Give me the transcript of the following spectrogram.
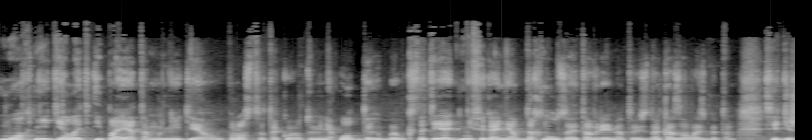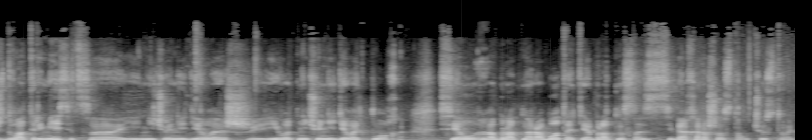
мог не делать и поэтому не делал. Просто такой вот у меня отдых был. Кстати, я нифига не отдохнул за это время, то есть, да, казалось бы, там сидишь 2-3 месяца и ничего не делаешь, и вот ничего не делать плохо. Сел обратно работать и обратно себя хорошо стал чувствовать.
